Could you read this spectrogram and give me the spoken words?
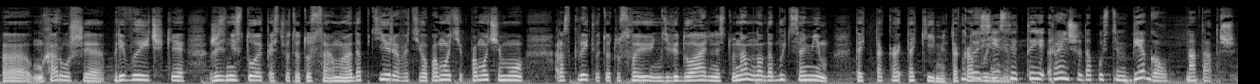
э, хорошие привычки, жизнестойкость вот эту самую, адаптировать его, помочь, помочь ему раскрыть вот эту свою индивидуальность, то нам надо быть самим так, так, такими, таковыми. Ну, то есть, если ты раньше, допустим, бегал на таташе,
